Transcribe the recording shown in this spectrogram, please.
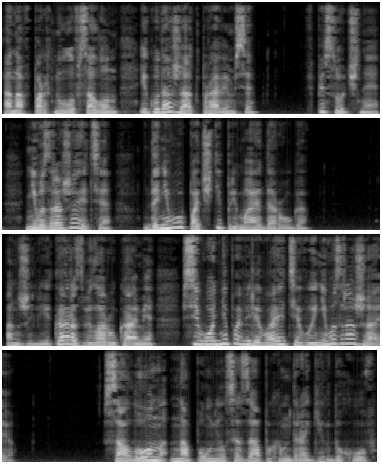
Она впорхнула в салон. «И куда же отправимся?» «В Песочное. Не возражаете? До него почти прямая дорога». Анжелика развела руками. «Сегодня повелеваете вы, не возражаю». Салон наполнился запахом дорогих духов.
